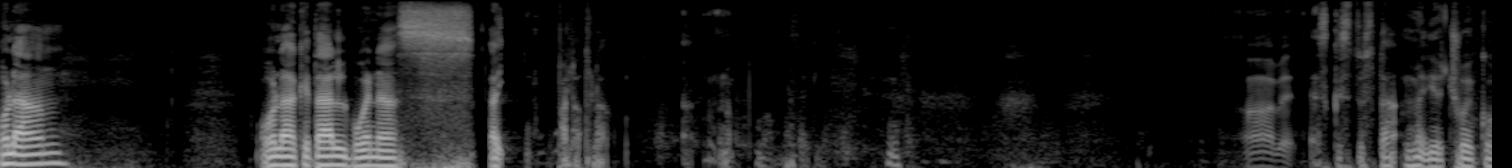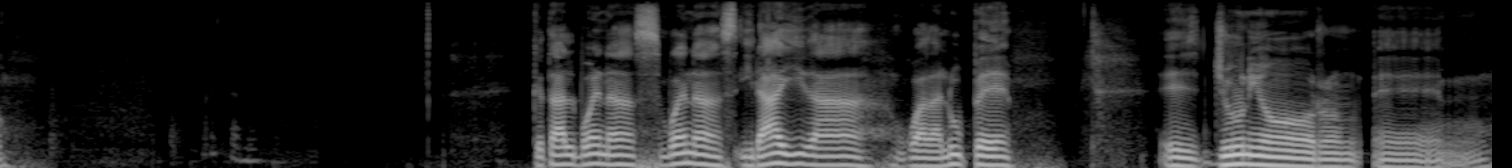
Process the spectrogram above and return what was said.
Hola. Hola, ¿qué tal? Buenas. Ay, para el otro lado. No, vamos aquí. A ver, es que esto está medio chueco. ¿Qué tal? Buenas, buenas. Iraida, Guadalupe, eh, Junior, eh,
